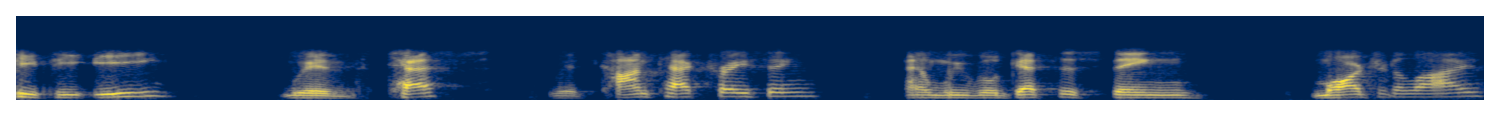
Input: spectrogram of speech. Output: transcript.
PPE, with tests, with contact tracing, and we will get this thing marginalized.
